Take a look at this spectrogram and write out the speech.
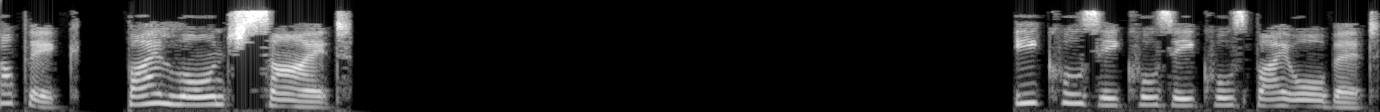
Topic: By launch site. Equals equals equals by orbit.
